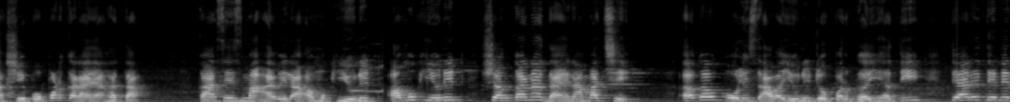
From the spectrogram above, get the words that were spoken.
આક્ષેપો પણ કરાયા હતા. કાસેજમાં આવેલા અમુક યુનિટ અમુક યુનિટ શંકાના દાયરામાં છે. અગાઉ પોલીસ આવા યુનિટો પર ગઈ હતી, ત્યારે તેને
